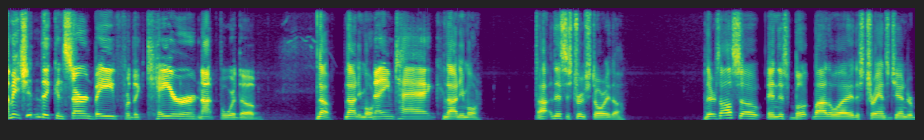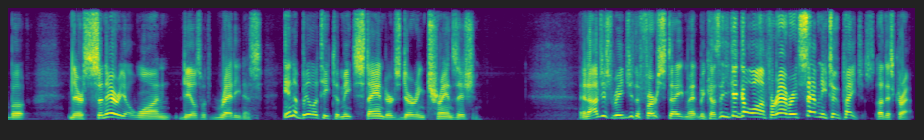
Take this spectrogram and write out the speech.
I mean, shouldn't the concern be for the care, not for the No, not anymore. name tag? Not anymore. Uh, this is true story though. There's also in this book, by the way, this transgender book. There's scenario one deals with readiness, inability to meet standards during transition. And I'll just read you the first statement because you could go on forever. It's 72 pages of this crap.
